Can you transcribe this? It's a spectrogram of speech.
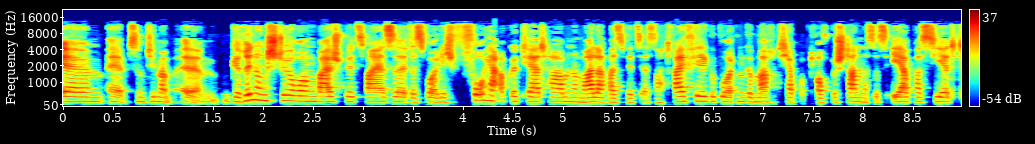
Ähm, äh, zum Thema ähm, Gerinnungsstörungen beispielsweise, das wollte ich vorher abgeklärt haben. Normalerweise wird es erst nach drei Fehlgeburten gemacht. Ich habe darauf bestanden, dass es eher passiert.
